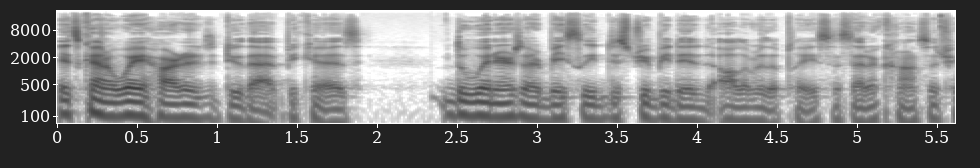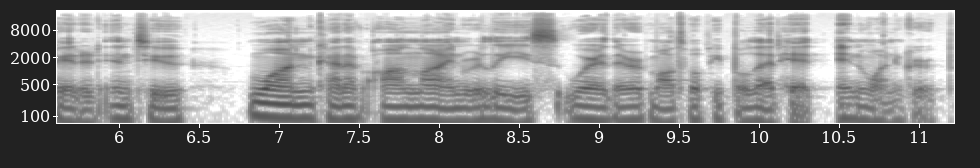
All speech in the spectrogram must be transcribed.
it's kind of way harder to do that because the winners are basically distributed all over the place instead of concentrated into one kind of online release where there were multiple people that hit in one group.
